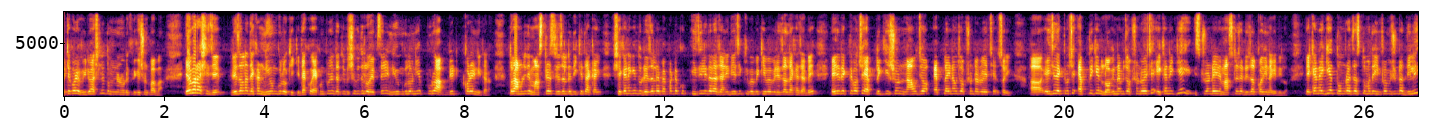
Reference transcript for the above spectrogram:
এতে করে ভিডিও আসলে তোমরা নোটিফিকেশন পাবা। এবার আসি যে রেজাল্টটা দেখার নিয়মগুলো কী কী? দেখো, এখন পর্যন্ত জাতীয় বিশ্ববিদ্যালয় ওয়েবসাইটের নিয়মগুলো নিয়ে পুরো আপডেট করেনি তারা। তবে আমরা যদি মাস্টার্স রেজাল্টের দিকে তাকাই, সেখানে কিন্তু রেজাল্টের ব্যাপারটা খুব ইজিলি তারা জানিয়ে দিয়েছে কীভাবে কীভাবে রেজাল্ট দেখা যাবে। এই যে দেখতে পাচ্ছ অ্যাপ্লিকেশন নাও যে অ্যাপ্লাই নাও যে অপশনটা রয়েছে সরি এই যে দেখতে পাচ্ছ অ্যাপ্লিকেন্ট লগ ইন নামে যে অপশন রয়েছে, এখানে গিয়ে স্টুডেন্টের মাস্টার্সের রেজাল্ট কদিন আগে দিল। এখানে গিয়ে তোমরা জাস্ট তোমাদের ইনফরমেশনটা দিলি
